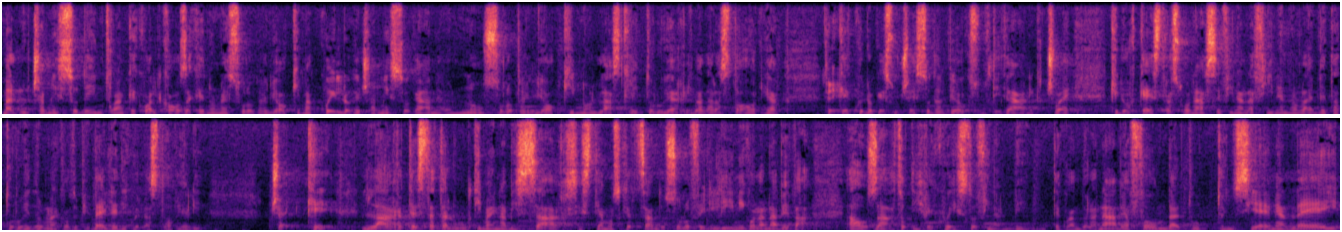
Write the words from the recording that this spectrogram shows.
ma lui ci ha messo dentro anche qualcosa che non è solo per gli occhi, ma quello che ci ha messo Cameron non solo per gli occhi, non l'ha scritto lui, arriva dalla storia, sì. perché è quello che è successo davvero sul Titanic, cioè che l'orchestra suonasse fino alla fine, non l'ha inventato lui ed è una delle cose più belle di quella storia lì cioè che l'arte è stata l'ultima a inabissarsi, stiamo scherzando, solo Fellini con la nave va ha osato dire questo finalmente, quando la nave affonda tutto insieme a lei,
